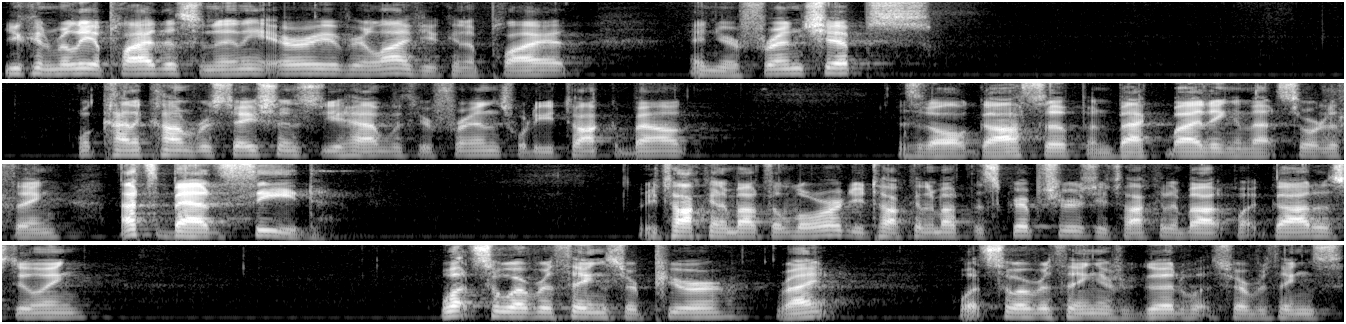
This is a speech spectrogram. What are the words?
You can really apply this in any area of your life. You can apply it in your friendships. What kind of conversations do you have with your friends? What do you talk about? Is it all gossip and backbiting and that sort of thing? That's bad seed. Are you talking about the Lord? Are you talking about the scriptures? Are you talking about what God is doing? Whatsoever things are pure, right? Whatsoever things are good, whatsoever things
